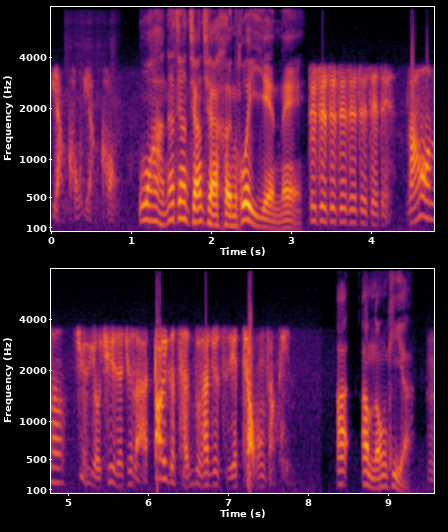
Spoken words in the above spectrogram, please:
养空养空。哇，那这样讲起来很会演呢。对对对对对对对对。然后呢，就有趣的就来到一个程度，他就直接跳空涨停。啊啊，唔容易啊。嗯，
